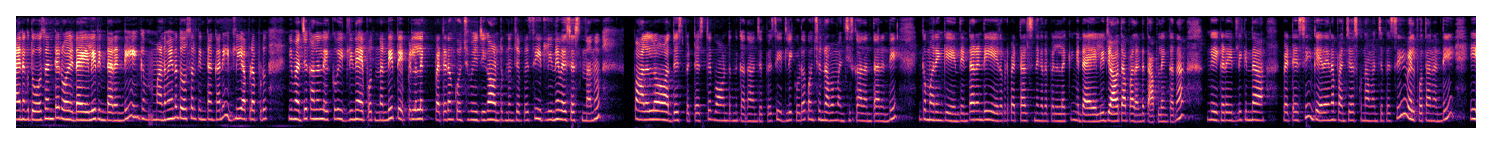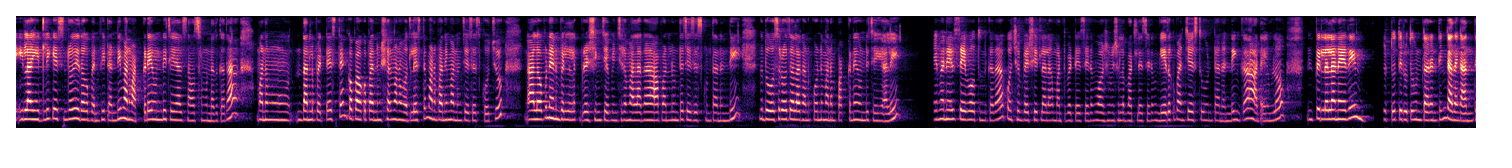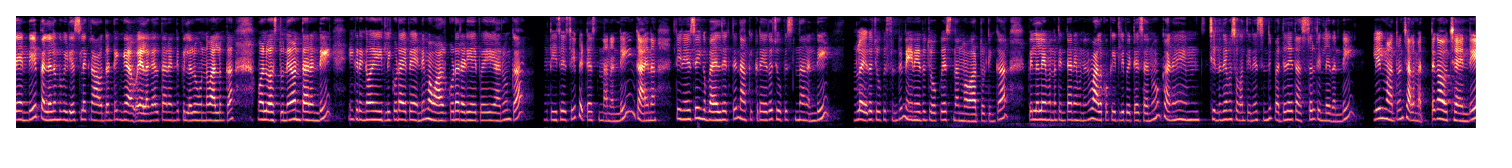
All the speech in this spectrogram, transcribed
ఆయనకు దోశ అంటే రో డైలీ తింటారండి. ఇంకా మనమైనా దోశలు తింటాం కానీ ఇడ్లీ అప్పుడప్పుడు ఈ మధ్యకాలంలో ఎక్కువ ఇడ్లీనే అయిపోతుందండి. పిల్లలకి పెట్టడం కొంచెం ఈజీగా ఉంటుందని చెప్పేసి ఇడ్లీనే వేసేస్తున్నాను. పాలల్లో అద్దేసి పెట్టేస్తే బాగుంటుంది కదా అని చెప్పేసి ఇడ్లీ కూడా కొంచెం రవ్వ మంచిది కాదంటారండి. ఇంకా మరి ఇంకేం తింటారండి? ఏదో ఒకటి పెట్టాల్సిందే కదా పిల్లలకి. ఇంకా డైలీ జావ తాపాలంటే తాపలేం కదా. ఇంకా ఇక్కడ ఇడ్లీ కింద పెట్టేసి ఇంకేదైనా పని చేసుకుందామని చెప్పేసి వెళ్ళిపోతానండి. ఇలా ఇడ్లీకి వేసిన రోజు ఇదొక బెనిఫిట్ అండి. మనం అక్కడే ఉండి చేయాల్సిన అవసరం ఉండదు కదా. మనము దాంట్లో పెట్టేస్తే ఇంకొక ఒక పది నిమిషాలు మనం వదిలేస్తే మన పని మనం చేసేసుకోవచ్చు. ఆ లోపు నేను పిల్లలకు బ్రషింగ్ చేయించడం అలాగా ఆ పనులు ఉంటే చేసేసుకుంటానండి. దోశ రోజు అలాగ అనుకోండి మనం పక్కనే ఉండి చేయాలి. టైం అనేది సేవ్ అవుతుంది కదా. కొంచెం బెడ్షీట్లు అలా మడత పెట్టేసేయడం వాషింగ్ మిషన్లో బట్టలు వేసేయడం ఏదో ఒక పని చేస్తూ ఉంటానండి. ఇంకా ఆ టైంలో పిల్లలు అనేది చుట్టూ తిరుగుతూ ఉంటారంటే ఇంకా అది అంతే అండి. పిల్లలు ఇంకా వీడియోస్లోకి రావద్దంటే ఇంకా ఎలాగెళ్తారండి పిల్లలు ఉన్న వాళ్ళు ఇంకా వాళ్ళు వస్తూనే ఉంటారండి. ఇక్కడ ఇంకా ఇడ్లీ కూడా అయిపోయాయండి. మా వారు కూడా రెడీ అయిపోయారు. ఇంకా తీసేసి పెట్టేస్తున్నానండి. ఇంకా ఆయన తినేసి ఇంకా బయలుదేరితే నాకు ఇక్కడ ఏదో చూపిస్తున్నానండి అందులో ఏదో చూపిస్తుంటే నేనేదో జోక్ వేస్తున్నాను మా వారితో ఇంకా. పిల్లలు ఏమన్నా తింటారేమోనని వాళ్ళకు ఒక ఇడ్లీ పెట్టేశాను. కానీ చిన్నదేమో సగం తినేసింది పెద్దదైతే అస్సలు తినలేదండి. ఇడ్లీలు మాత్రం చాలా మెత్తగా వచ్చాయండి.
